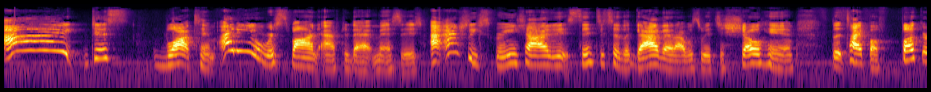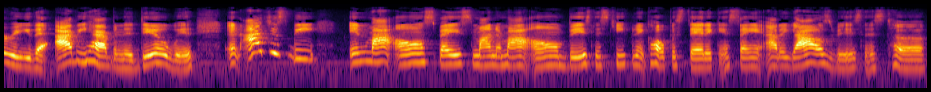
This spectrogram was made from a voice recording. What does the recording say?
I just blocked him. I didn't even respond after that message. I actually screenshotted it, sent it to the guy that I was with to show him the type of fuckery that I be having to deal with. And I just be in my own space, minding my own business, keeping it copacetic and saying out of y'all's business to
